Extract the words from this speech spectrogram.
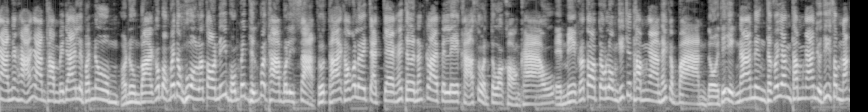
งานยังหางานทำไม่ได้เลยพอหนุ่มพอหนุ่มบานก็บอกไม่ต้องห่วงแล้วตอนนี้ผมเป็นถึงประธานบริษัท สุดท้ายเขาก็เลยจัดแจงให้เธอนั้นกลายเป็นเลขาส่วนตัวของเขา เอมมี่ก็ตอบตกลงที่จะทำงานให้กับบาน โดยที่อีกหน้าหนึ่งเธอก็ยังทำงานอยู่ที่สำนัก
